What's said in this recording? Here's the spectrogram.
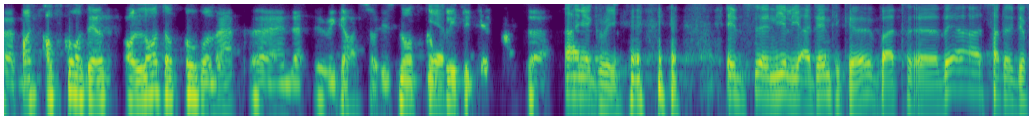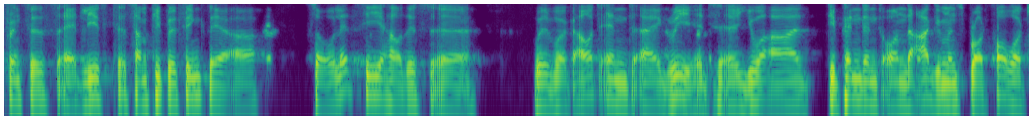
Uh, but of course, there are a lot of overlap uh, in that regard, so it's not completely yes. different. Uh. I agree. it's uh, nearly identical, but uh, there are subtle differences. At least some people think there are. So let's see how this will work out. And I agree, it, you are dependent on the arguments brought forward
